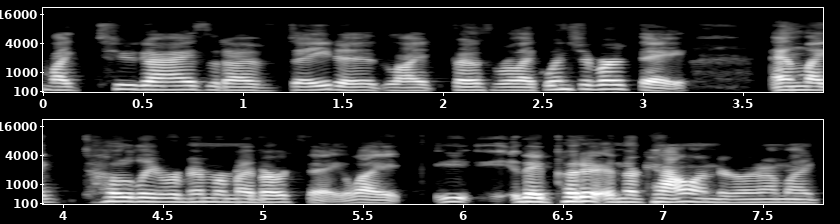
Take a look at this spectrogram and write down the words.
like two guys that i've dated like both were like when's your birthday? and like totally remember my birthday like they put it in their calendar and i'm like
